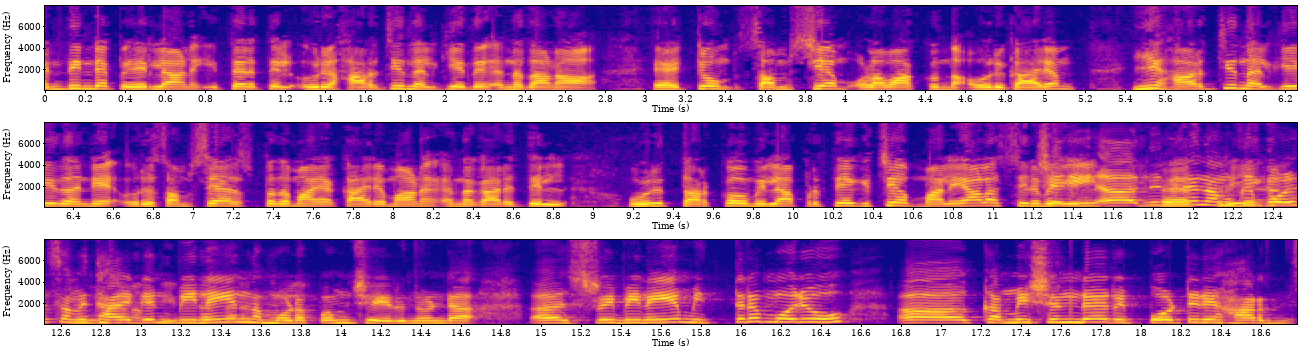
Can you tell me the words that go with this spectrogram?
എന്തിന്റെ പേരിലാണ് ഇത്തരത്തിൽ ഒരു ഹർജി നൽകിയത് എന്നതാണ് ഏറ്റവും സംശയം ഉളവാക്കുന്ന ഒരു കാര്യം. ഈ ഹർജി നൽകിയത് തന്നെ ഒരു സംശയാസ്പദമായ കാര്യമാണ് എന്ന കാര്യത്തിൽ ഒരു തർക്കവുമില്ല. പ്രത്യേകിച്ച് മലയാള സിനിമയിൽ നമുക്കിപ്പോൾ സംവിധായകൻ വിനയൻ നമ്മോടൊപ്പം ചേരുന്നുണ്ട്. ശ്രീ വിനയം ഇത്തരം ഒരു കമ്മീഷന്റെ റിപ്പോർട്ടിന് ഹർജി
